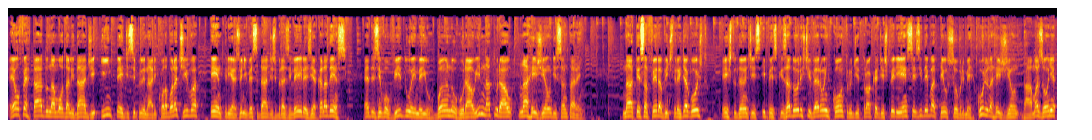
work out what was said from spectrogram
É ofertado na modalidade interdisciplinar e colaborativa entre as universidades brasileiras e a canadense. É desenvolvido em meio urbano, rural e natural na região de Santarém. Na terça-feira, 23 de agosto, estudantes e pesquisadores tiveram um encontro de troca de experiências e debateu sobre mercúrio na região da Amazônia,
